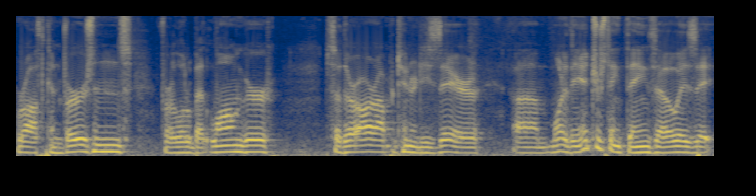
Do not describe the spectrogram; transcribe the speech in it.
Roth conversions for a little bit longer. So there are opportunities there. Um, one of the interesting things, though, is that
